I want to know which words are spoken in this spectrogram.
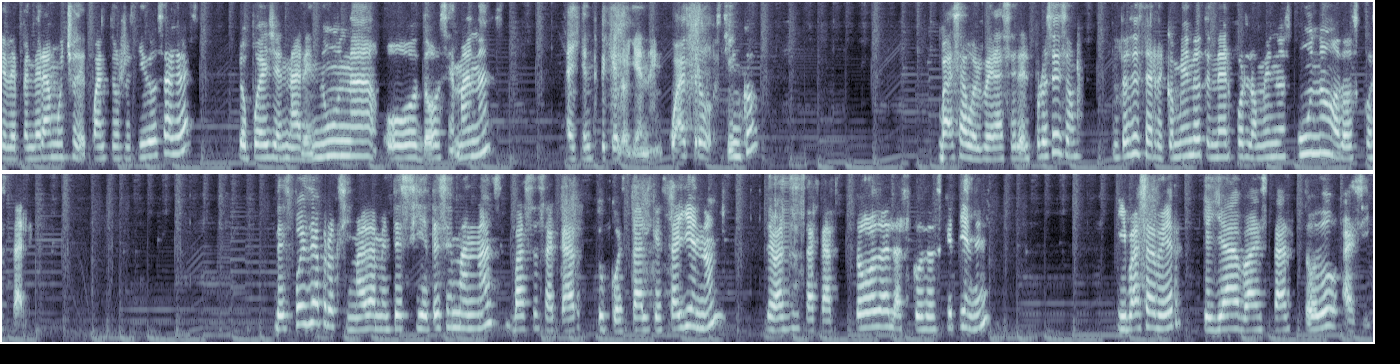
que dependerá mucho de cuántos residuos hagas, lo puedes llenar en una o dos semanas. Hay gente que lo llena en cuatro o cinco. Vas a volver a hacer el proceso. Entonces te recomiendo tener por lo menos uno o dos costales. Después de aproximadamente siete semanas vas a sacar tu costal que está lleno, le vas a sacar todas las cosas que tiene y vas a ver que ya va a estar todo así.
